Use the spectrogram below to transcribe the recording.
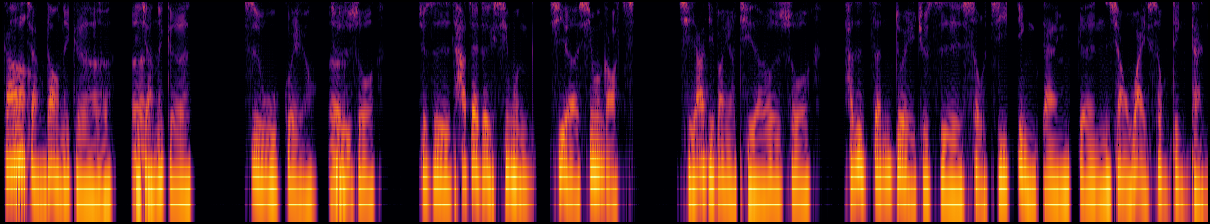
刚刚讲到那个，嗯。你讲那个置物柜哦，嗯。就是说，就是他在这个新闻其呃新闻稿其其他地方有提到，就是说它是针对就是手机订单跟像外送订单。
